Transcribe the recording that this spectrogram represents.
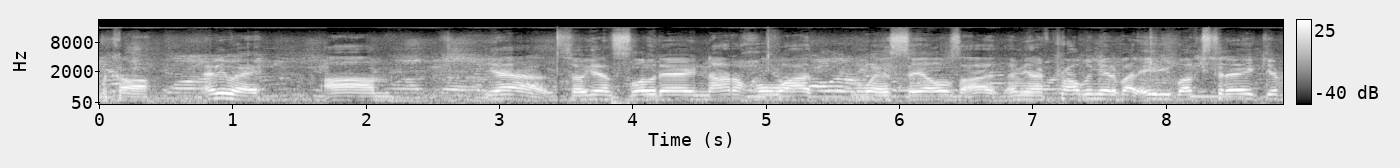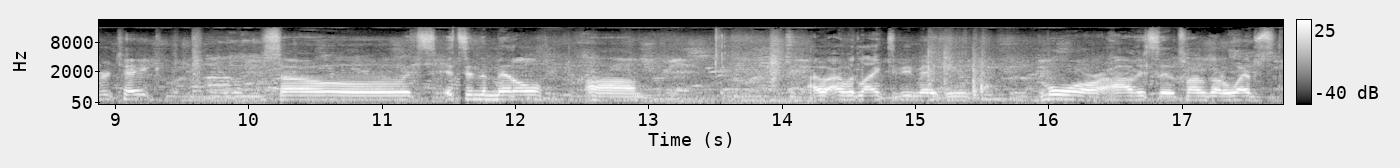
macaw. Anyway, um, yeah, so again, slow day, not a whole lot in the way of sales. I, I mean, I've probably made about 80 bucks today, give or take. So it's it's in the middle. Um, I, I would like to be making more. Obviously, that's why I'm going to Webster.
